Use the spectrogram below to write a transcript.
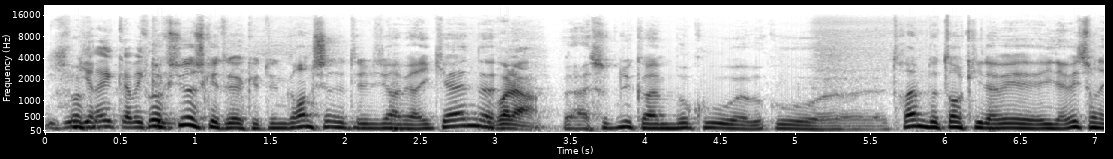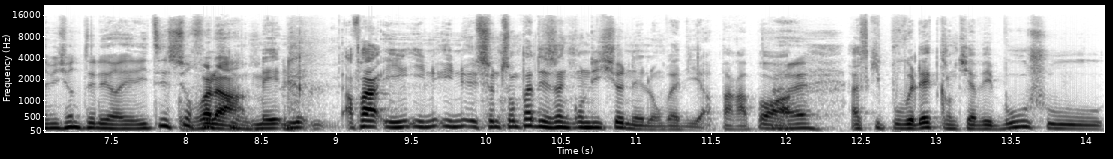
Je Fox- dirais qu'avec. Fox News, qui est, qui est une grande chaîne de télévision américaine, Voilà. a soutenu quand même beaucoup, euh, beaucoup euh, Trump, d'autant qu'il avait, il avait son émission de télé-réalité sur voilà. Fox News. Mais, mais- enfin, il- il- il- ce ne sont pas des inconditionnels, on va dire, par rapport à, Ouais. à ce qu'ils pouvaient l'être quand il y avait Bush ou.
